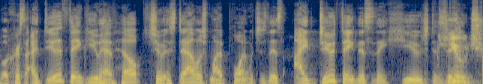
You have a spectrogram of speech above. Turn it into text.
Well, Chris, I do think you have helped to establish my point, which is this. I do think this is a huge decision. Huge.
